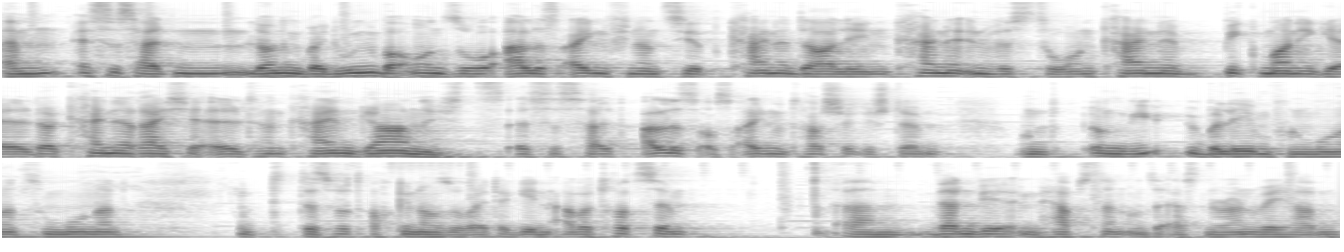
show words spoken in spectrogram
Ähm, es ist halt ein Learning by Doing bei uns so, alles eigenfinanziert, keine Darlehen, keine Investoren, keine Big Money Gelder, keine reiche Eltern, kein gar nichts. Es ist halt alles aus eigener Tasche gestemmt und irgendwie überleben von Monat zu Monat. Und das wird auch genauso weitergehen. Aber trotzdem ähm, werden wir im Herbst dann unseren ersten Runway haben.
